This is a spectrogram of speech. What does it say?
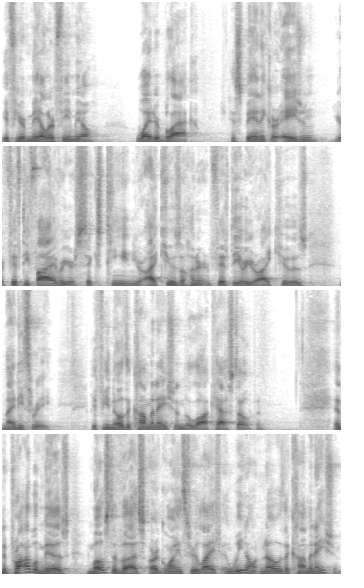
if you're male or female, white or black, Hispanic or Asian, you're 55 or you're 16, your IQ is 150 or your IQ is 93. If you know the combination, the lock has to open. And the problem is, most of us are going through life and we don't know the combination.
